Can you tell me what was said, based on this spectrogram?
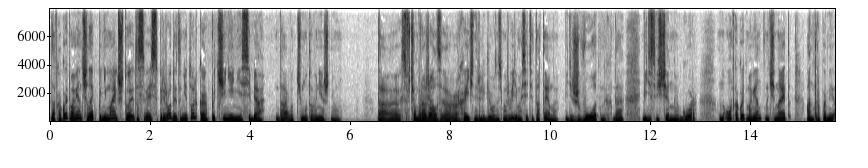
Да, в какой-то момент человек понимает, что эта связь с природой это не только подчинение себя, да, вот чему-то внешнему, да, в чем выражалась архаичная религиозность, мы же видим все эти тотемы в виде животных, да, в виде священных гор, но он в какой-то момент начинает антропоми,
